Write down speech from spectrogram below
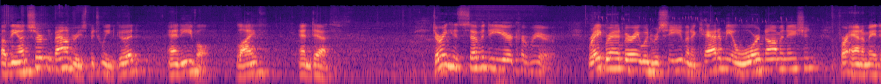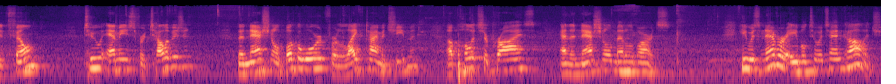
of the uncertain boundaries between good and evil, life and death. During his 70 year career, Ray Bradbury would receive an Academy Award nomination for animated film two Emmys for television, the National Book Award for Lifetime Achievement, a Pulitzer Prize, and the National Medal of Arts. He was never able to attend college.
